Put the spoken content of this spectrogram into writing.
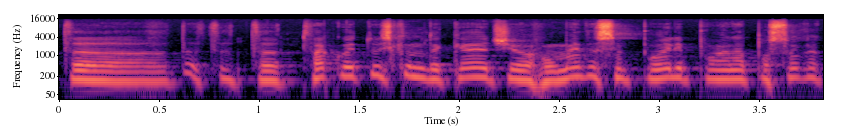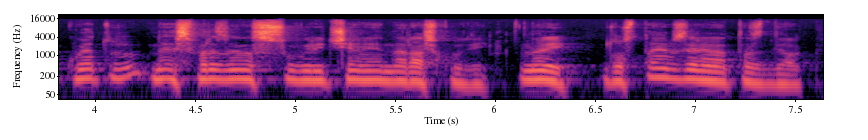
това, което искам да кажа, че в момента съм поели по една посока, която не е свързана с увеличение на разходи. Нали, доставим зелената сделка.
